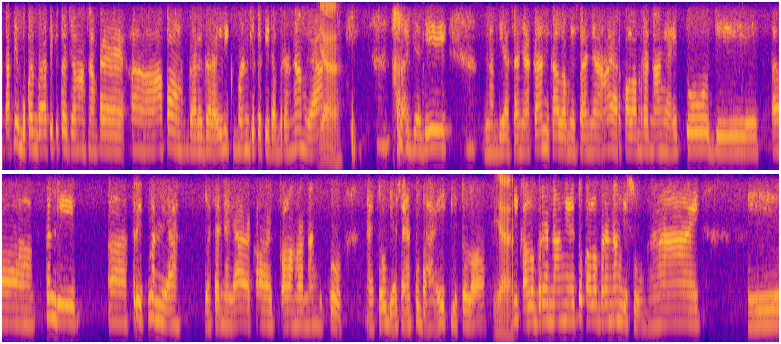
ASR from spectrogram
tetapi bukan berarti kita jangan sampai uh, apa gara-gara ini kemudian kita tidak berenang ya. Yeah. Jadi nah biasanya kan kalau misalnya air kolam renangnya itu di uh, kan di uh, treatment ya biasanya ya kolam renang itu. Nah itu biasanya tuh baik gitu loh. Yeah. Jadi kalau berenangnya itu kalau berenang di sungai, di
